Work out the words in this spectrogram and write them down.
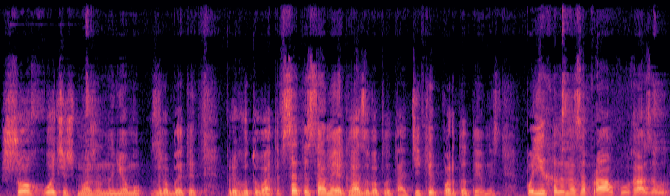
Що хочеш, можна на ньому зробити, приготувати. Все те саме, як газова плита, тільки портативність. Поїхали на заправку газову,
